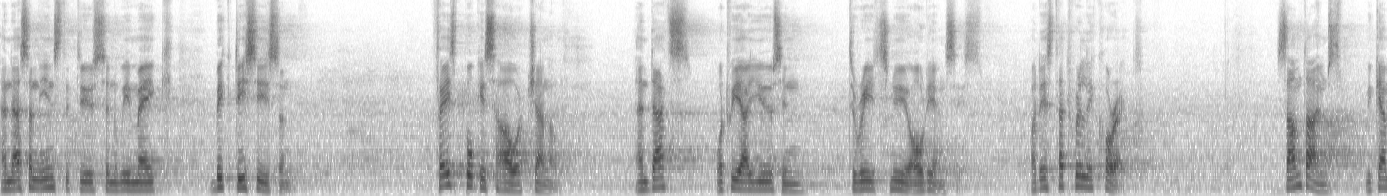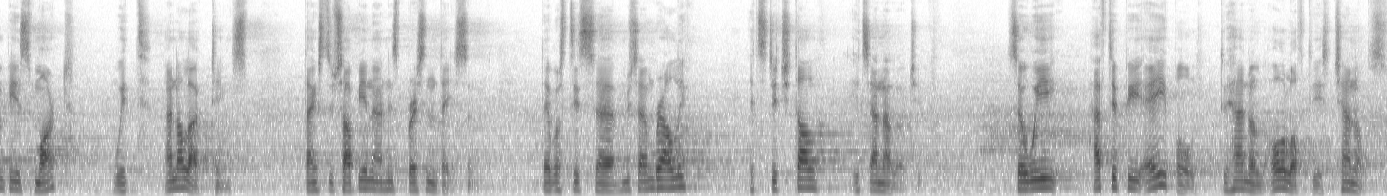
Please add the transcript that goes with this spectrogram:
and as an institution, we make big decision. Facebook is our channel, and that's what we are using to reach new audiences. But is that really correct? Sometimes we can be smart with analog things, thanks to Sabine and his presentation. There was this uh, museum rally, it's digital, it's analogic. So we have to be able to handle all of these channels,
